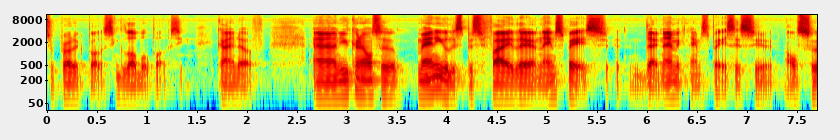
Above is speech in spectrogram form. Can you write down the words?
to product policy, global policy, kind of. And you can also manually specify the namespace. Dynamic namespace is uh, also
